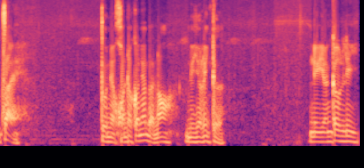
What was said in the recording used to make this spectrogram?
chống chạy tôi nè khoản đó có nhân tại no nếu giờ linh tử. Nếu giờ câu ly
